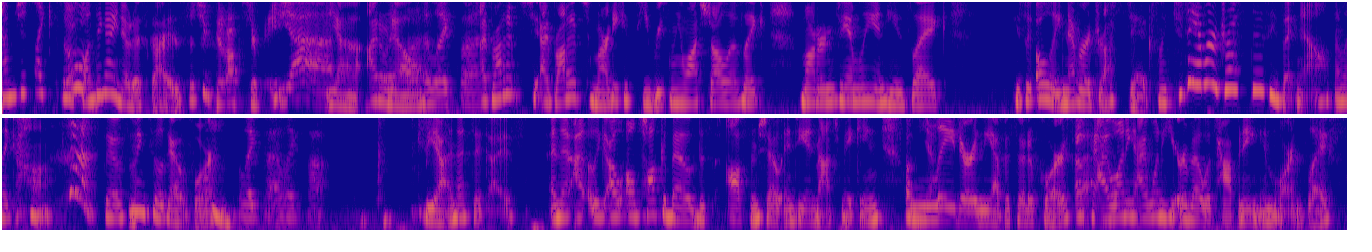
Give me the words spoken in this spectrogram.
I'm just like, so there's So- one thing I noticed, guys. such a good observation. Yeah. Yeah, I don't I like know. that. I like that. I brought it up to I brought it up to Marty because he recently watched all of like Modern Family and he's like he's like oh like never addressed it. 'Cause I'm like do they ever address this? He's like no. I'm like huh. So something to look out for. I like that. I like that. But yeah, and that's it, guys. And then I like I'll, I'll talk about this awesome show Indian matchmaking Oh, yes. later in the episode, of course. But Okay. I want to I want to hear about what's happening in Lauren's life.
